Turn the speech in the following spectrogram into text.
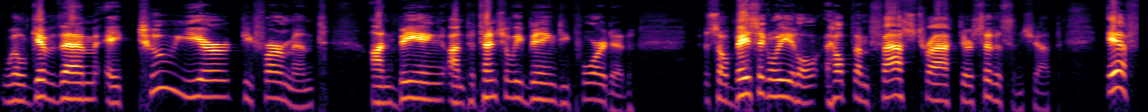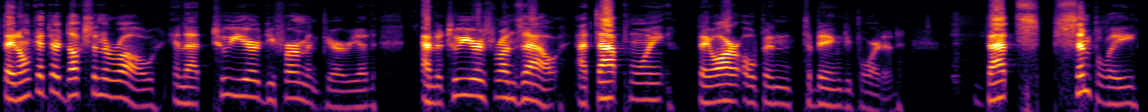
will give them a two-year deferment on being on potentially being deported. So basically, it'll help them fast track their citizenship. If they don't get their ducks in a row in that two-year deferment period, and the two years runs out, at that point they are open to being deported. That's simply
